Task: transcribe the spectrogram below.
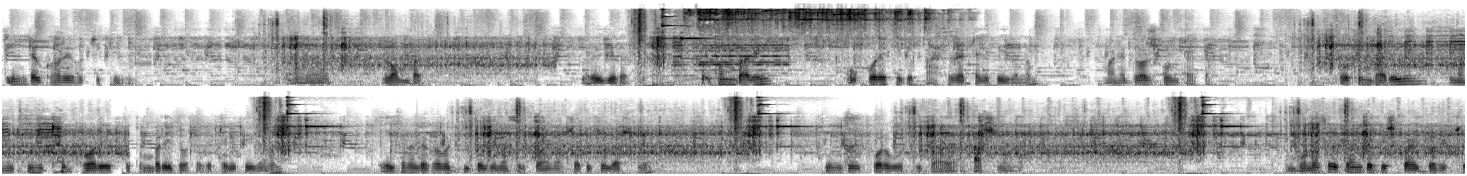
তিনটা ঘরে হচ্ছে খেলি লম্বা এই যে দেখো প্রথমবারে উপরে থেকে পাঁচ হাজার টাকা পেয়ে গেলাম। মানে দশ গুণ টাকা। প্রথমবারেই মানে তিনটা ঘরে প্রথমবারেই দশ হাজার টাকা পেয়ে গেলাম। এইখানে দেখো আবার দুটো বোনাসের কয়েন একসাথে চলে আসলো। কিন্তু পরবর্তীতে আসলো না। বোনাসের কয়েনটা বেশ কয়েকবার হচ্ছে,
